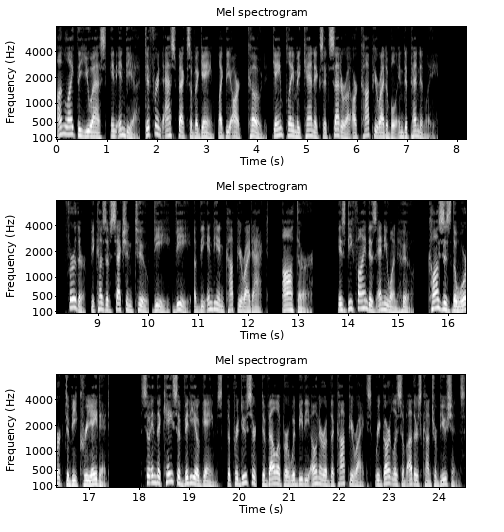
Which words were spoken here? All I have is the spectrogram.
Unlike the US, in India, different aspects of a game, like the art, code, gameplay mechanics etc. are copyrightable independently. Further, because of Section 2 d v of the Indian Copyright Act, author is defined as anyone who causes the work to be created. So in the case of video games, the producer, developer would be the owner of the copyrights, regardless of others' contributions.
